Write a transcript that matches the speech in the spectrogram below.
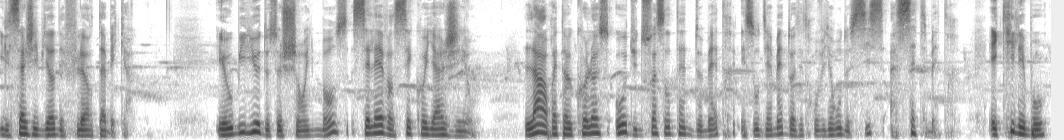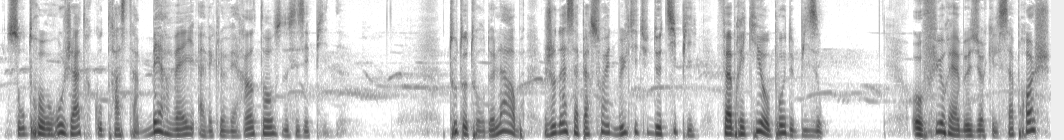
il s'agit bien des fleurs d'Abeka. Et au milieu de ce champ immense s'élève un séquoia géant. L'arbre est un colosse haut d'une soixantaine de mètres et son diamètre doit être environ de 6 à 7 mètres. Et qu'il est beau, son tronc rougeâtre contraste à merveille avec le vert intense de ses épines. Tout autour de l'arbre, Jonas aperçoit une multitude de tipis fabriqués en peau de bison. Au fur et à mesure qu'il s'approche,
